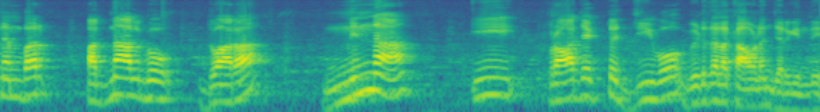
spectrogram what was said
నెంబర్ పద్నాలుగు ద్వారా నిన్న ఈ ప్రాజెక్టు జీవో విడుదల కావడం జరిగింది.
